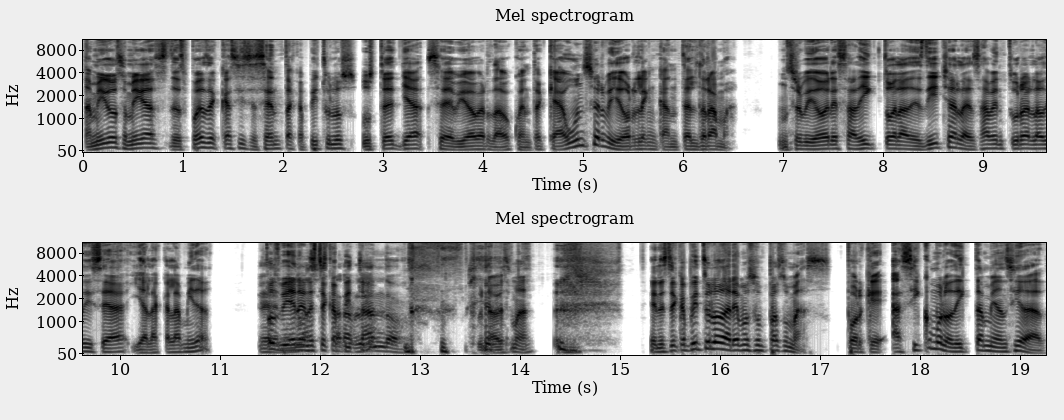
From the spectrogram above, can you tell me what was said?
Amigos, amigas, después de casi 60 capítulos, usted ya se debió haber dado cuenta que a un servidor le encanta el drama. Un servidor es adicto a la desdicha, a la desaventura, a la odisea y a la calamidad. Pues Eh, bien, no en este capítulo. una vez más. En este capítulo daremos un paso más, porque así como lo dicta mi ansiedad,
